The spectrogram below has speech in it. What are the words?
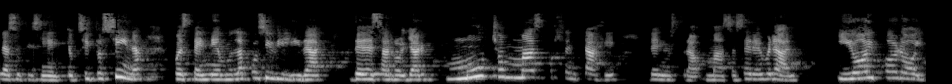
la suficiente oxitocina, pues tenemos la posibilidad de desarrollar mucho más porcentaje de nuestra masa cerebral. Y hoy por hoy,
